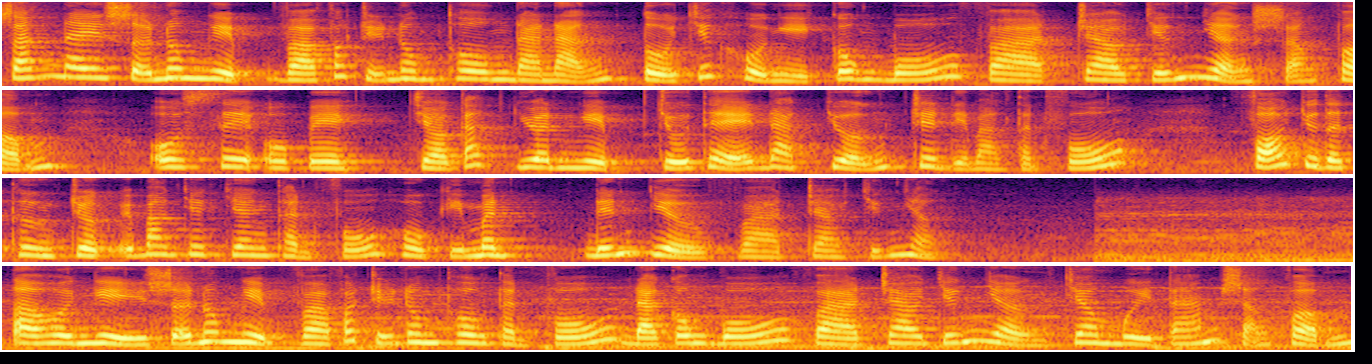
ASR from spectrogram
Sáng nay, Sở Nông nghiệp và Phát triển Nông thôn Đà Nẵng tổ chức hội nghị công bố và trao chứng nhận sản phẩm OCOP cho các doanh nghiệp chủ thể đạt chuẩn trên địa bàn thành phố. Phó Chủ tịch Thường trực Ủy ban Nhân dân thành phố Hồ Chí Minh đến dự và trao chứng nhận. Tại hội nghị, Sở Nông nghiệp và Phát triển Nông thôn thành phố đã công bố và trao chứng nhận cho 18 sản phẩm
